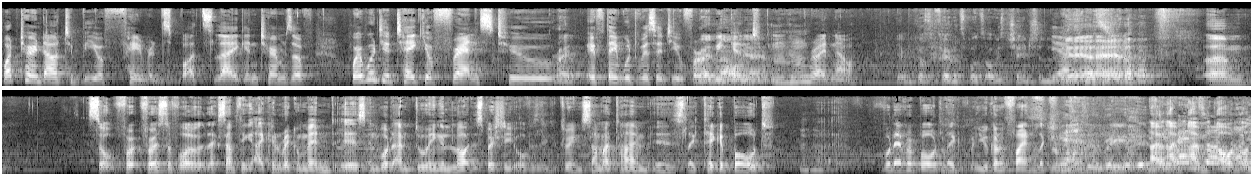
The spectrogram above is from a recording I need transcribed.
what turned out to be your favorite spots? Like in terms of where would you take your friends to right. if they would visit you for right a weekend? Now, mm -hmm, right now. Yeah, because the favorite spots always change a little Yeah. bit. yeah, yeah. um, so for, first of all, like something I can recommend is, and what I'm doing a lot, especially obviously during summertime, is like take a boat, uh, whatever boat, like you're gonna find like. a It's really- I- I'm, I'm Depends on- out on on,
